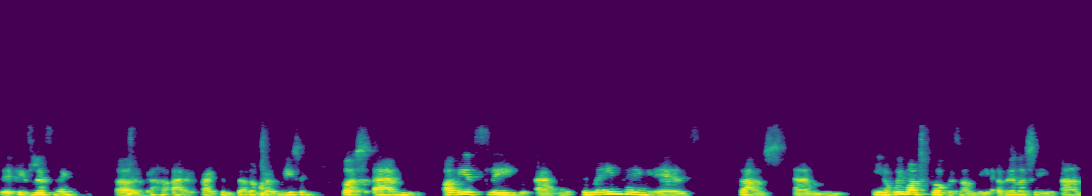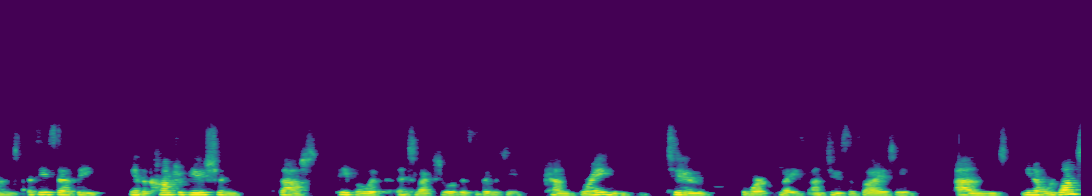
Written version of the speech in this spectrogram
if he's listening, uh, I, I, can set up a meeting. But um, obviously, uh, the main thing is that um, you know we want to focus on the ability, and as you said, the you know the contribution that people with intellectual disabilities can bring to the workplace and to society. And, you know, we want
